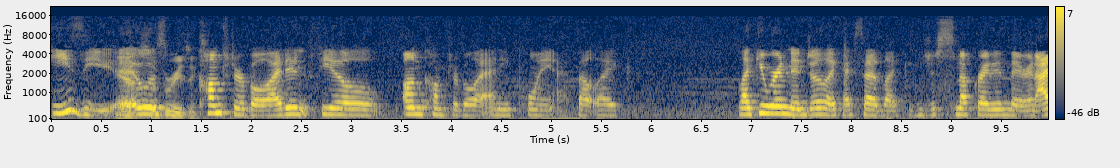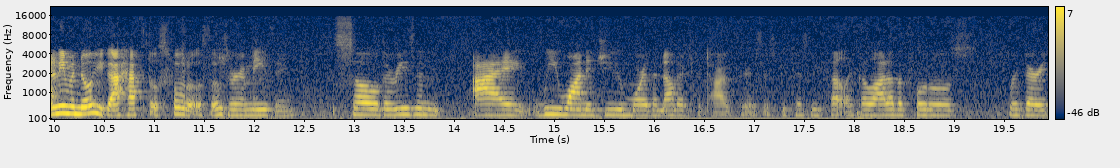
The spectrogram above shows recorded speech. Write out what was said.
Easy. Yeah, it was super easy. comfortable. I didn't feel uncomfortable at any point. I felt like like you were a ninja, like I said, like you just snuck right in there and I didn't even know you got half those photos. Those were amazing. So the reason I we wanted you more than other photographers is because we felt like a lot of the photos were very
